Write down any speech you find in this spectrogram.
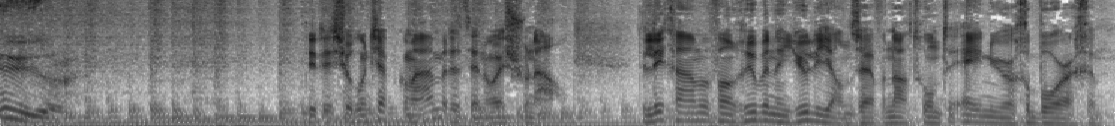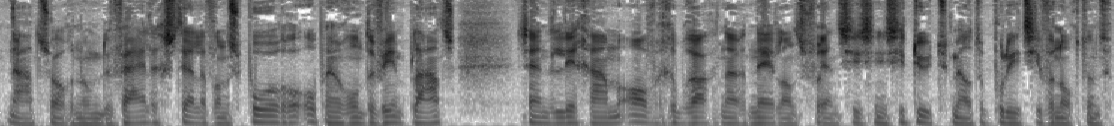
uur. Dit is Jeroen Tjepkema met het NOS Journaal. De lichamen van Ruben en Julian zijn vannacht rond 1 uur geborgen. Na het zogenoemde veiligstellen van sporen op en rond de vindplaats... zijn de lichamen overgebracht naar het Nederlands Forensisch Instituut... meldt de politie vanochtend.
